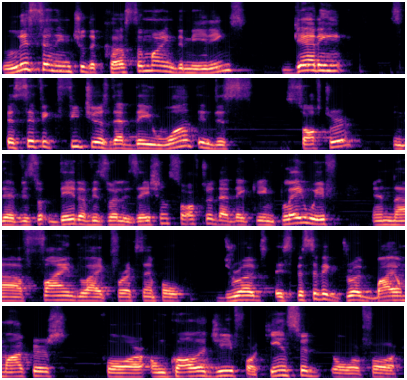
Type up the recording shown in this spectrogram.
listening to the customer in the meetings, getting specific features that they want in this software, in the visual, data visualization software that they can play with and uh, find, like, for example, drugs, a specific drug biomarkers for oncology, for cancer, or for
